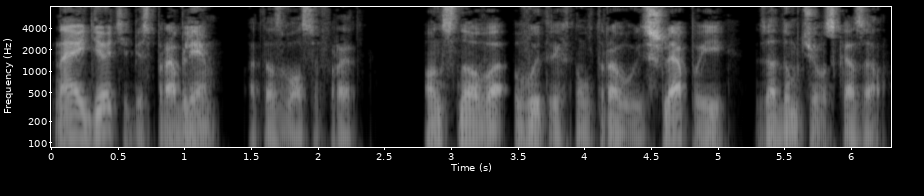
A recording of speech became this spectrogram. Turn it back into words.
«Найдете, без проблем», — отозвался Фред. Он снова вытряхнул траву из шляпы и задумчиво сказал.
